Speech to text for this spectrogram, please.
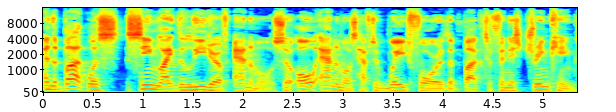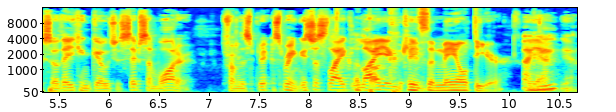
and the buck was seemed like the leader of animals. So all animals have to wait for the buck to finish drinking so they can go to sip some water. from the sp- spring. It's just like Buck Lion King. is a male deer. Ah, yeah, yeah.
